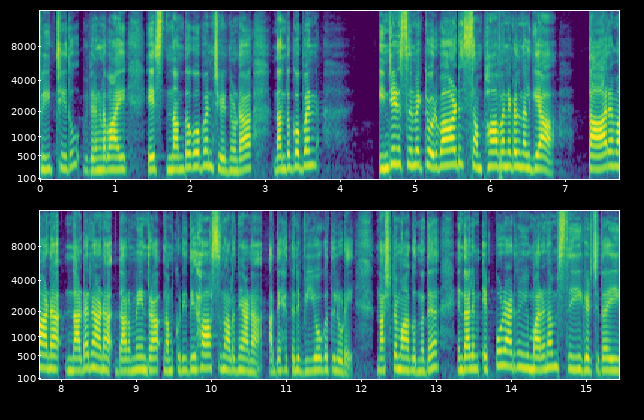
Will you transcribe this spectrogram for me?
ട്വീറ്റ് ചെയ്തു. വിവരങ്ങളുമായി എസ് നന്ദഗോപൻ ചേരുന്നുണ്ട്. നന്ദഗോപൻ ഇന്ത്യൻ സിനിമയ്ക്ക് ഒരുപാട് സംഭാവനകൾ നൽകിയ താരമാണ് നടനാണ് ധർമ്മേന്ദ്ര. നമുക്കൊരു ഇതിഹാസ നടനാണ് അദ്ദേഹത്തിന്റെ വിയോഗത്തിലൂടെ നഷ്ടമാകുന്നത്. എന്തായാലും എപ്പോഴായിരുന്നു ഈ മരണം സ്ഥിരീകരിച്ചത്? ഈ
